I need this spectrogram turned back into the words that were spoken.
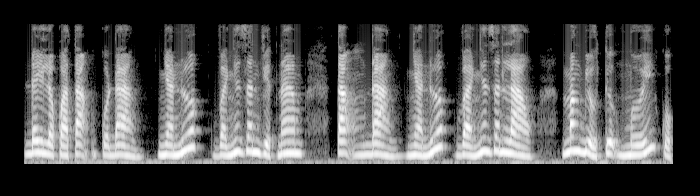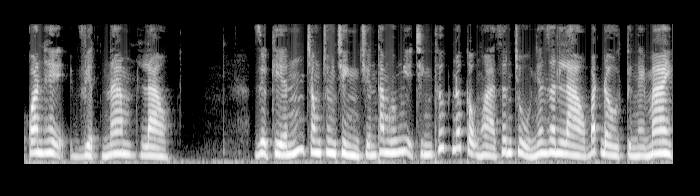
Đây là quà tặng của Đảng, Nhà nước và nhân dân Việt Nam tặng Đảng, Nhà nước và nhân dân Lào mang biểu tượng mới của quan hệ Việt Nam-Lào. Dự kiến trong chương trình chuyến thăm hữu nghị chính thức nước Cộng hòa Dân chủ Nhân dân Lào bắt đầu từ ngày mai,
